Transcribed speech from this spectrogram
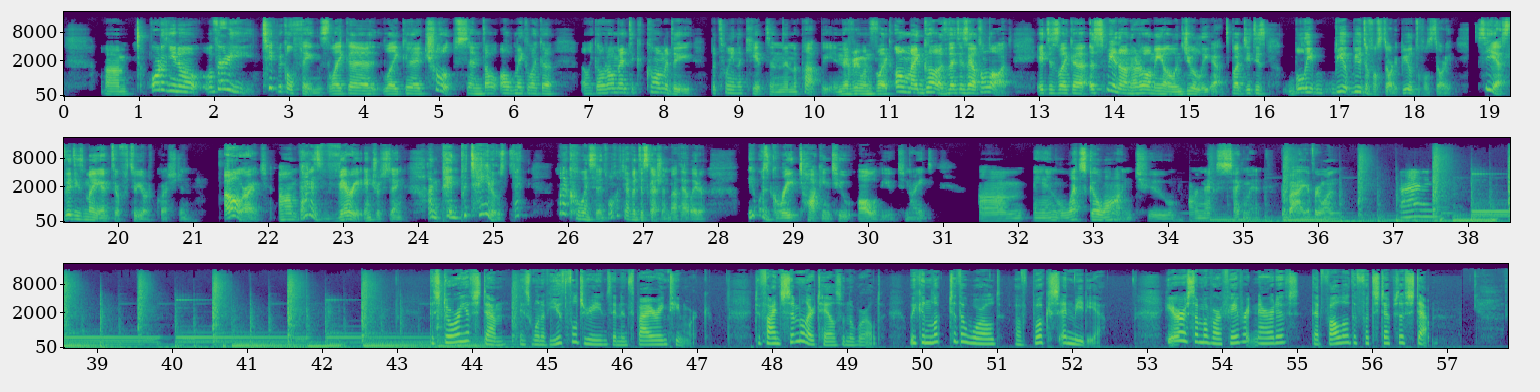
Um, or you know, very typical things like uh, like uh, tropes, and I'll, I'll make like a like a romantic comedy between a kitten and a puppy, and everyone's like, "Oh my god, that is out a lot." It is like a, a spin on Romeo and Juliet, but it is beau- beautiful story, beautiful story. So yes, that is my answer to your question. All right, um, that is very interesting. I'm pinned potatoes. That, what a coincidence. We'll have to have a discussion about that later. It was great talking to all of you tonight. Um, and let's go on to our next segment. Goodbye, everyone. Bye. The story of STEM is one of youthful dreams and inspiring teamwork. To find similar tales in the world, we can look to the world of books and media. Here are some of our favorite narratives that follow the footsteps of STEM.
